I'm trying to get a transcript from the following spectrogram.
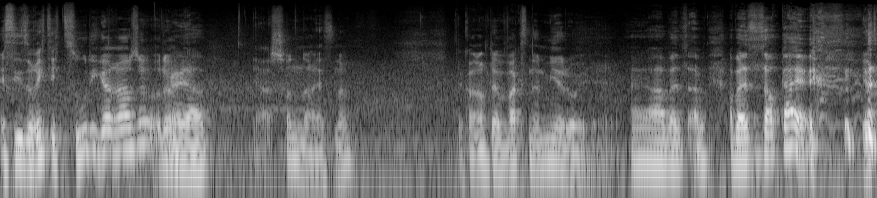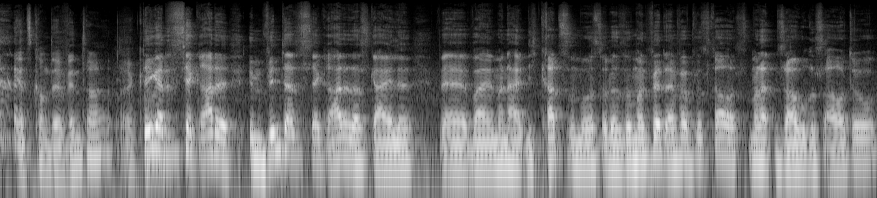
Ist die so richtig zu, die Garage? Oder? Ja, ja. Ja, schon nice, ne? Da kann auch der Erwachsene in mir durch. Ja, aber es, aber es ist auch geil. Jetzt, jetzt kommt der Winter. Digga, das ist ja gerade, im Winter ist ja gerade das Geile, weil man halt nicht kratzen muss oder so. Man fährt einfach bloß raus. Man hat ein sauberes Auto.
